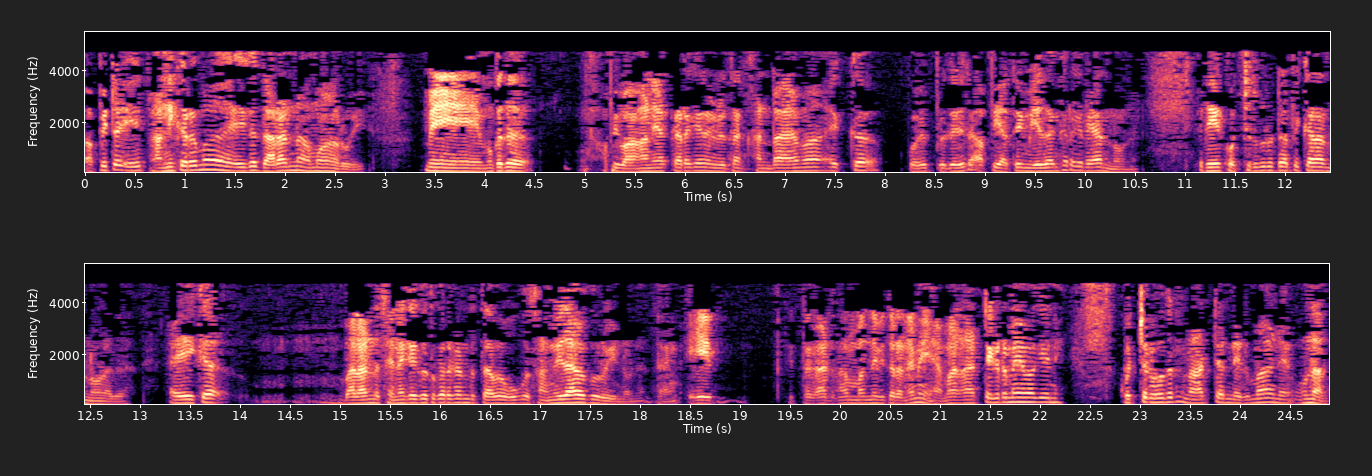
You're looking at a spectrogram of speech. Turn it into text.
අපිට ඒ තනිකරම ඒක දරන්න අමාරුයි. මේ මොකද අපි වාහනයක් අරගෙන නැත්නම් කණ්ඩායම එක්ක කොයි ප්‍රදේශයට අපි අතේ මේදම් කරගෙන යන්න ඕනේ. ඉතින් ඒක කොච්චර දුරට අපි කරන්න ඕනද? ඒක බලන්න සෙනග එකතු කරගන්න තව ඌ සංවිධායකවරු ඉන්නෝනේ. දැන් ඒ චිත්‍රකාට සම්බන්ධ විතර නෙමෙයි හැම නාට්‍යයකටම මේ වගේනේ. කොච්චර හොඳට නාට්‍ය නිර්මාණය වුණත්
